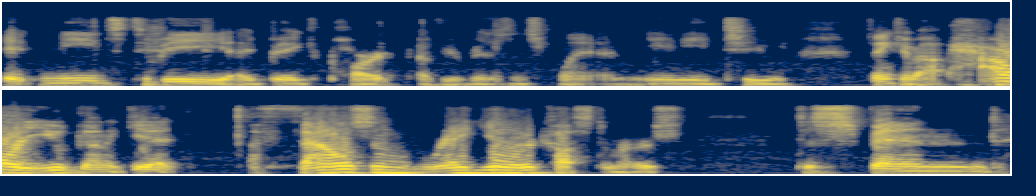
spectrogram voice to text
it needs to be a big part of your business plan. You need to think about how are you going to get a thousand regular customers to spend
